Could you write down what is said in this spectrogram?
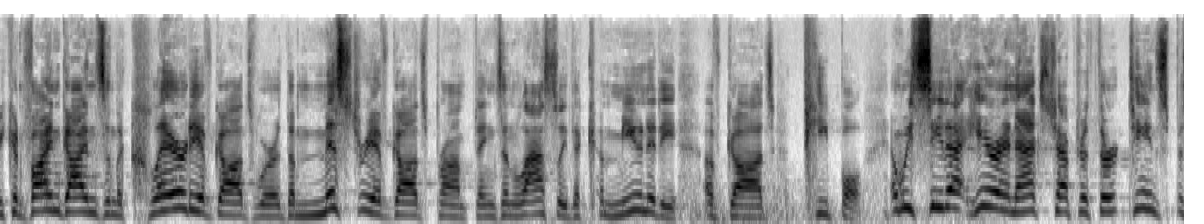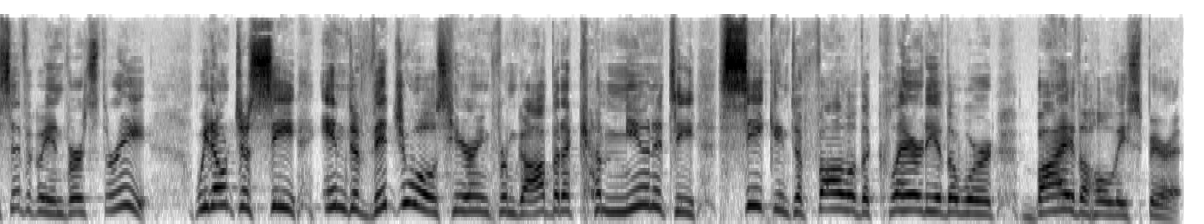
We can find guidance in the clarity of God's word, the mystery of God's promptings, and lastly, the community of God's people. And we see that here in Acts chapter 13, specifically in verse 3. We don't just see individuals hearing from God, but a community seeking to follow the clarity of the word by the Holy Spirit.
